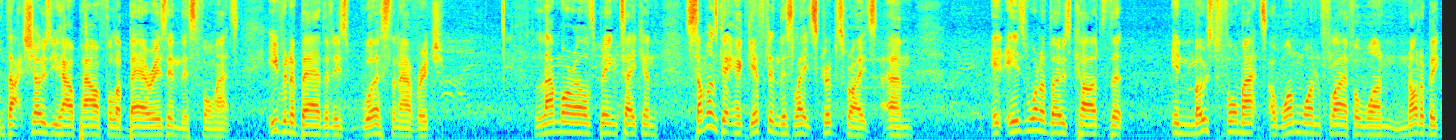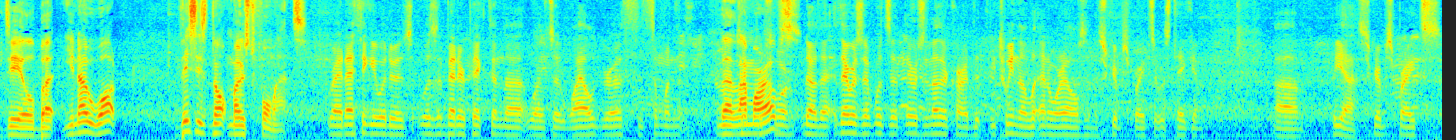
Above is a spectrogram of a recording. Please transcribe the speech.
That shows you how powerful a bear is in this format. Even a bear that is worse than average. Lamorel's being taken. Someone's getting a gift in this late Scryb Sprites. Um, it is one of those cards that in most formats, a 1 1 flyer for one, not a big deal. But you know what? This is not most formats. Right, I think it would was, was a better pick than the was it Wild Growth that someone The before? Elves? No, the, there was a, was a, there was another card that between the Llanowar Elves and the Scryb Sprites that was taken. Um, but yeah, Scryb Sprites.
